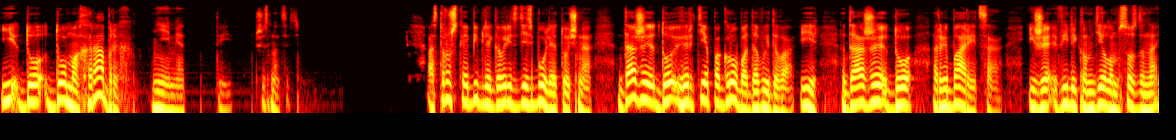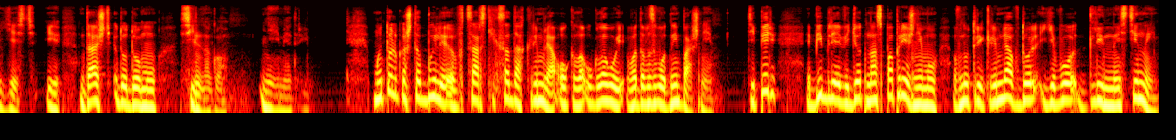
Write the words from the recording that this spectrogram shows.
и до дома храбрых Неемия 3.16 Острожская Библия говорит здесь более точно. Даже до вертепа гроба Давыдова и даже до рыбарица, и же великом делом создано есть, и дождь до дому сильного. Нееметрий. Мы только что были в царских садах Кремля около угловой водовзводной башни. Теперь Библия ведет нас по-прежнему внутри Кремля вдоль его длинной стены,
